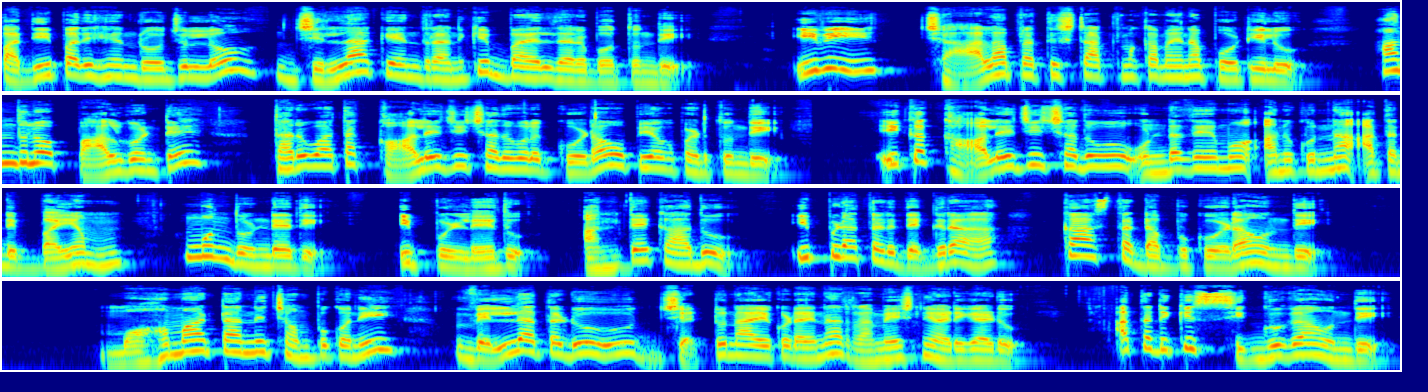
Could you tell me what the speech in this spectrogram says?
పది పదిహేను రోజుల్లో జిల్లా కేంద్రానికి బయలుదేరబోతుంది. ఇవి చాలా ప్రతిష్టాత్మకమైన పోటీలు. అందులో పాల్గొంటే తరువాత కాలేజీ చదువులకు కూడా ఉపయోగపడుతుంది. ఇక కాలేజీ చదువు ఉండదేమో అనుకున్న అతడి భయం ముందుండేది. ఇప్పుడు లేదు. అంతేకాదు ఇప్పుడు అతడి దగ్గర కాస్త డబ్బు కూడా ఉంది. మొహమాటాన్ని చంపుకొని వెళ్ళి అతడు జట్టు నాయకుడైన రమేష్ని అడిగాడు. అతడికి సిగ్గుగా ఉంది.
